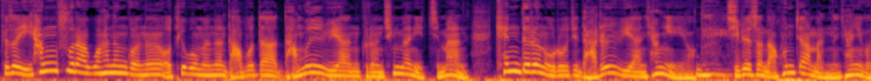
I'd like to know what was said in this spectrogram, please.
그래서 이 향수라고 하는 거는 어떻게 보면은 나보다 남을 위한 그런 측면이 있지만 candle은 오로지 나를 위한 향이에요. 집에서 나 혼자 맡는 향이거든요.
